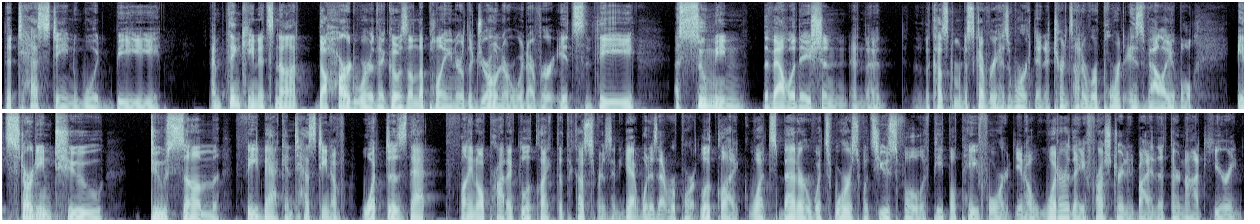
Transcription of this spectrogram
the testing would be I'm thinking it's not the hardware that goes on the plane or the drone or whatever, it's the assuming the validation and the the customer discovery has worked and it turns out a report is valuable. It's starting to do some feedback and testing of what does that final product look like that the customer is going to get? What does that report look like? What's better? What's worse? What's useful? If people pay for it, you know, what are they frustrated by that they're not hearing?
